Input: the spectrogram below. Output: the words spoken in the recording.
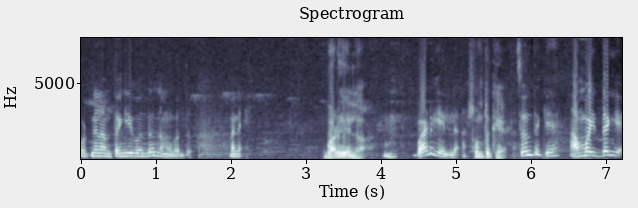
ಒಟ್ಟಿನಲ್ಲಿ ನಮ್ಮ ತಂಗಿಗೊಂದು ನಮಗೊಂದು ಮನೆ. ಬಾಡಿಗೆ ಇಲ್ಲ. ಬಾಡಿಗೆ ಇಲ್ಲ. ಸ್ವಂತಕ್ಕೆ. ಸ್ವಂತಕ್ಕೆ. ಅಮ್ಮ ಇದ್ದಂಗೆ.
